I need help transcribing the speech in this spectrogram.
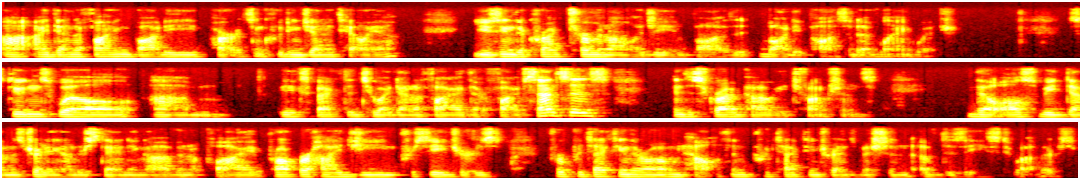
uh, identifying body parts, including genitalia, using the correct terminology and body positive language. Students will um, be expected to identify their five senses and describe how each functions. They'll also be demonstrating understanding of and apply proper hygiene procedures for protecting their own health and protecting transmission of disease to others.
